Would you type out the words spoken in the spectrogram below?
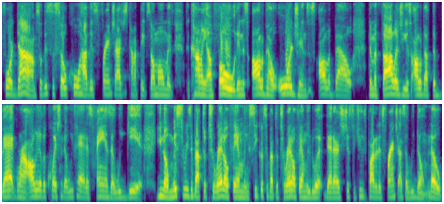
for Dom. So this is so cool how this franchise just kind of picks on moments to kind of unfold. And it's all about origins. It's all about the mythology. It's all about the background, all the other questions that we've had as fans that we get. You know, mysteries about the Toretto family secrets about the Toretto family that are just a huge part of this franchise that we don't know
